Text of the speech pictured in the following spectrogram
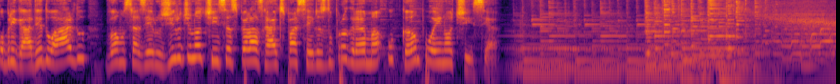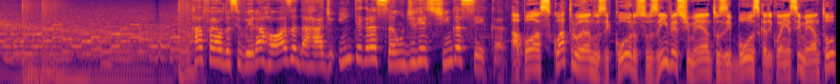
Obrigado, Eduardo. Vamos trazer o giro de notícias pelas rádios parceiras do programa O Campo em Notícia. Rafael da Silveira Rosa, da Rádio Integração de Restinga Seca. Após quatro anos de cursos, investimentos e busca de conhecimento,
